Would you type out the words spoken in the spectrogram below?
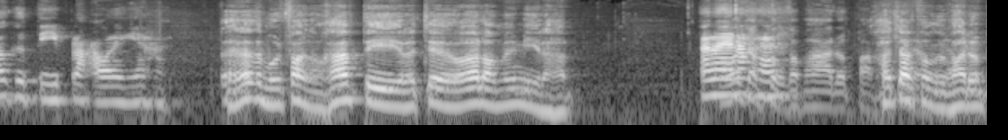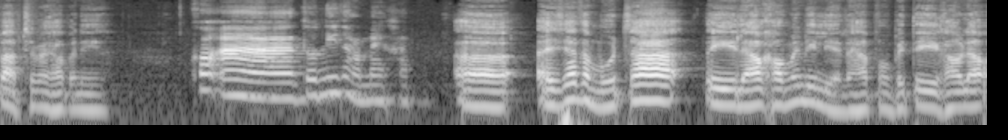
ก็คือตีเปล่าอะไรเงี้ยค่ะ แต่ถ้าสมมติฝั่งตรงข้ามตีแล้วเจอว่าเราไม่มีล่ะครับ อะไรนะเขาคะจับส่งสภาโดนปรับเขาจับส่งสภาโดนปรับใช่ไหมครับอันนี้ ก็อ่าตัวนี้ถามไหมครับ เอ่อไอ้ถ้าสมมติถ้าตีแล้วเขาไม่มีเหรียญนะครับ ผมไปตีเขาแล้ว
